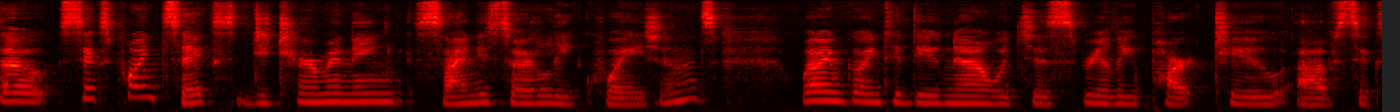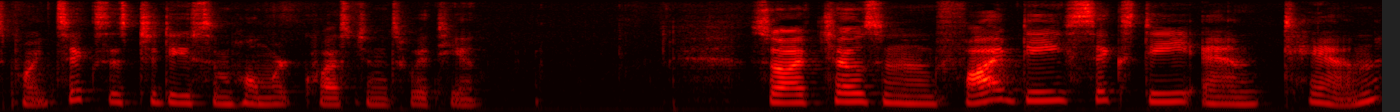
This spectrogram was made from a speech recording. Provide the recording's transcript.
So 6.6, determining sinusoidal equations. What I'm going to do now, which is really part two of 6.6, is to do some homework questions with you. So I've chosen 5D, 6D, and 10,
